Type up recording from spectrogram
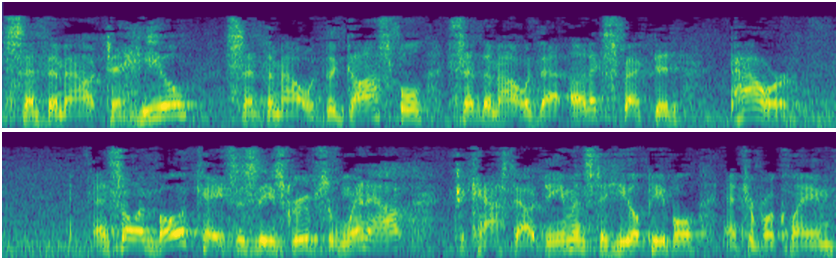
Sent them out to heal, sent them out with the gospel, sent them out with that unexpected power. And so in both cases, these groups went out to cast out demons, to heal people, and to proclaim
